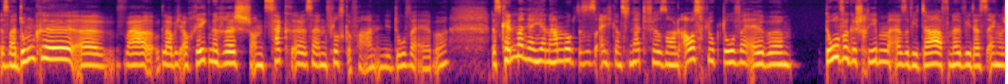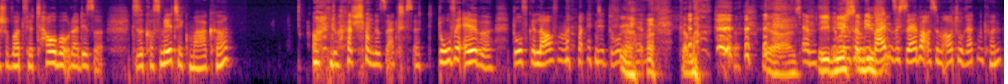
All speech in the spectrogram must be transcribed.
Es war dunkel, äh, war, glaube ich, auch regnerisch und zack, äh, ist er in den Fluss gefahren, in die Dove Elbe. Das kennt man ja hier in Hamburg, das ist eigentlich ganz nett für so einen Ausflug Dove Elbe. Dove geschrieben, also wie darf, ne, wie das englische Wort für Taube oder diese, diese Kosmetikmarke. Und du hast schon gesagt, diese doofe Elbe. Doof gelaufen, in die doofe ja, Elbe. Kann man, ja, also, ähm, übrigens, haben die beiden sich selber aus dem Auto retten können,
